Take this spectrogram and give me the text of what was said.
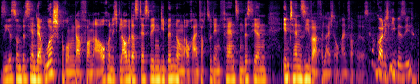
sie ist so ein bisschen der Ursprung davon auch und ich glaube, dass deswegen die Bindung auch einfach zu den Fans ein bisschen intensiver vielleicht auch einfach ist. Oh Gott, ich liebe sie.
